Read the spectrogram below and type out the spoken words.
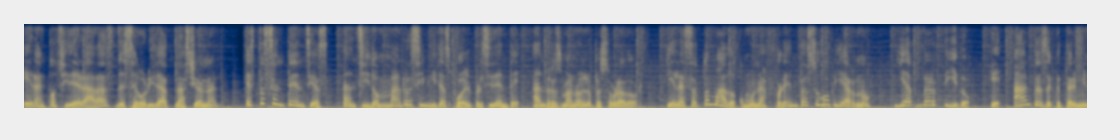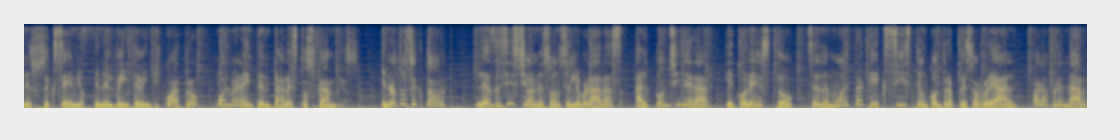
eran consideradas de seguridad nacional. Estas sentencias han sido mal recibidas por el presidente Andrés Manuel López Obrador, quien las ha tomado como una afrenta a su gobierno y ha advertido que antes de que termine su sexenio en el 2024, volverá a intentar estos cambios. En otro sector, las decisiones son celebradas al considerar que con esto se demuestra que existe un contrapeso real para frenar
